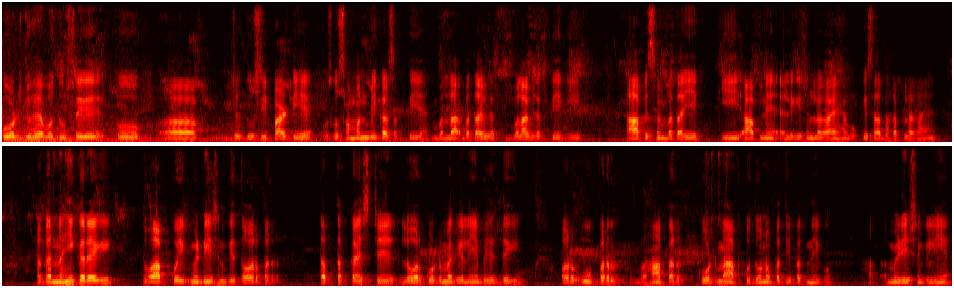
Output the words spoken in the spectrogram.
कोर्ट जो है वो दूसरे को जो दूसरी पार्टी है, उसको सम्मन भी कर सकती है बता भी बुला भी सकती है कि आप इसमें बताइए कि आपने एलिगेशन लगाए हैं, वो किस आधार पर लगाए हैं। अगर नहीं करेगी तो आपको एक मीडिएशन के तौर पर तब तक का स्टे लोअर कोर्ट में के लिए भेज देगी और ऊपर वहाँ पर कोर्ट में आपको दोनों पति पत्नी को मीडिएशन के लिए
